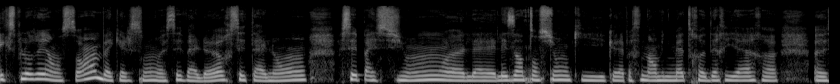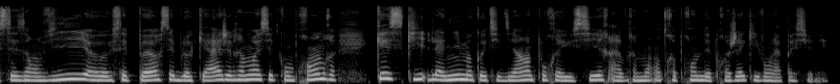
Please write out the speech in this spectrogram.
explorer ensemble ben, quelles sont euh, ses valeurs, ses talents, ses passions, les, intentions que la personne a envie de mettre derrière ses envies, ses peurs, ses blocages et vraiment essayer de comprendre qu'est-ce qui l'anime au quotidien pour réussir à vraiment entreprendre des projets qui vont la passionner.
